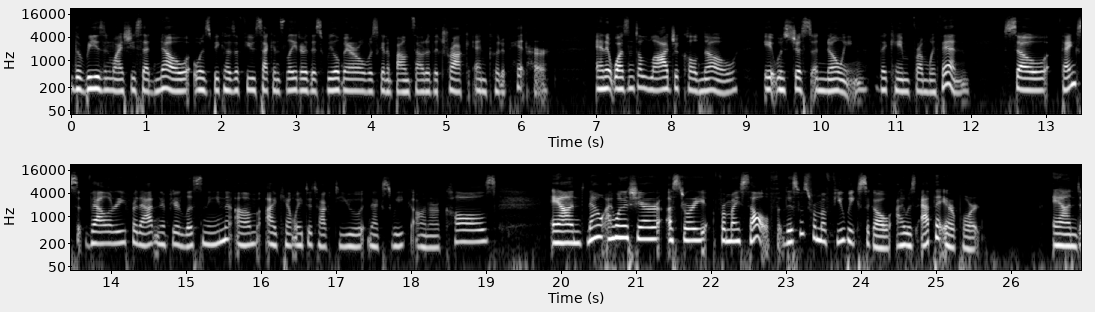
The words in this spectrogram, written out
the reason why she said no was because a few seconds later, this wheelbarrow was going to bounce out of the truck and could have hit her. And it wasn't a logical no, it was just a knowing that came from within. So thanks, Valerie, for that. And if you're listening, um, I can't wait to talk to you next week on our calls. And now I want to share a story from myself. This was from a few weeks ago. I was at the airport. And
